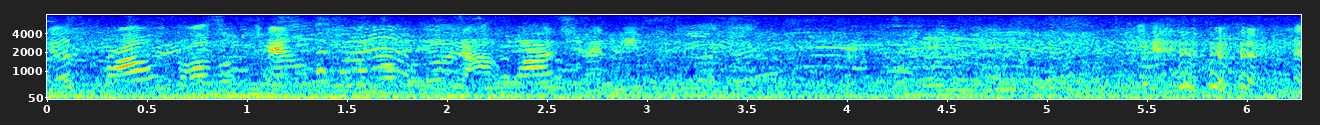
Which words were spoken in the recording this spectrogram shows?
Just browse all those channels. For the not watch and be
